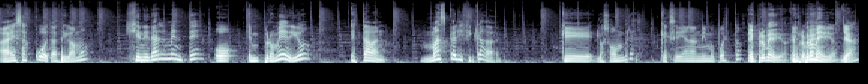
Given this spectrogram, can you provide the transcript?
a esas cuotas, digamos, generalmente o en promedio estaban más calificadas que los hombres que accedían al mismo puesto En promedio. En promedio. ¿Ya?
